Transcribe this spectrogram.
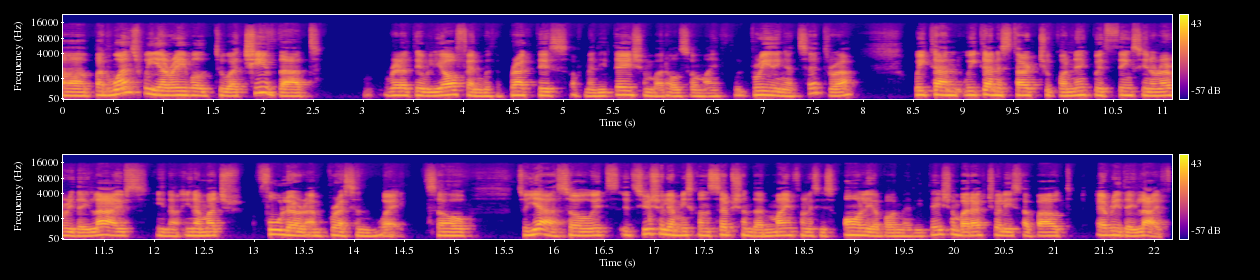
uh, but once we are able to achieve that relatively often with the practice of meditation, but also mindful breathing, etc., we can we can start to connect with things in our everyday lives in a in a much fuller and present way. So so yeah, so it's it's usually a misconception that mindfulness is only about meditation, but actually it's about everyday life.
